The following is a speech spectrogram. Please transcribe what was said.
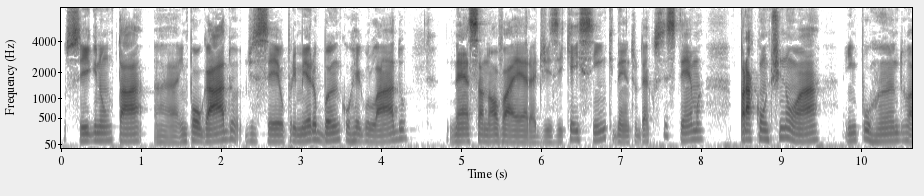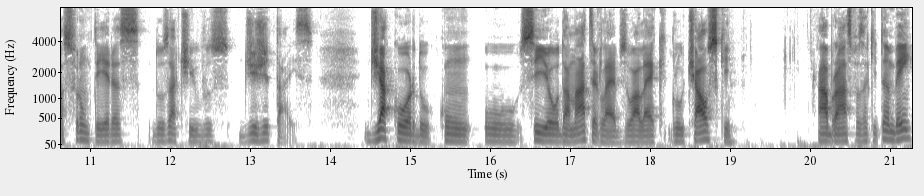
O Signum está uh, ah, empolgado de ser o primeiro banco regulado nessa nova era de ZK Sync dentro do ecossistema para continuar empurrando as fronteiras dos ativos digitais. De acordo com o CEO da Matter Labs, o Alec Gluchowski, abro aspas aqui também,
